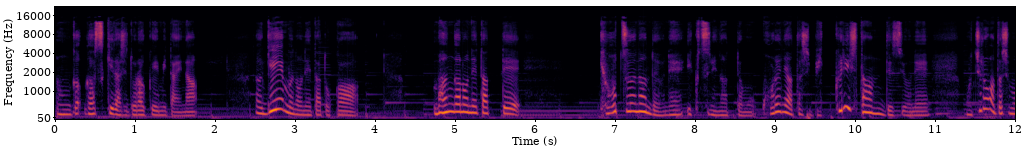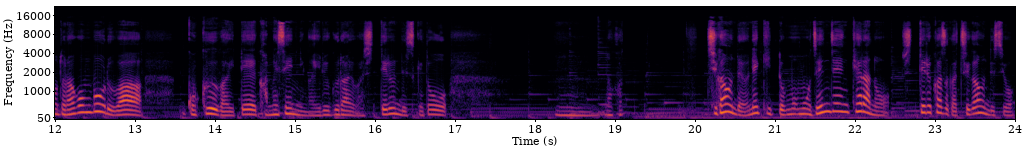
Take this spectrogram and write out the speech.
うん、がが好きだしドラクエみたいな。ゲームのネタとか漫画のネタって共通なんだよねいくつになっても。これね私びっくりしたんですよね。もちろん私も「ドラゴンボール」は悟空がいて亀仙人がいるぐらいは知ってるんですけどうんなんか違うんだよねきっと。もうもう全然キャラの知ってる数が違うんですよ。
